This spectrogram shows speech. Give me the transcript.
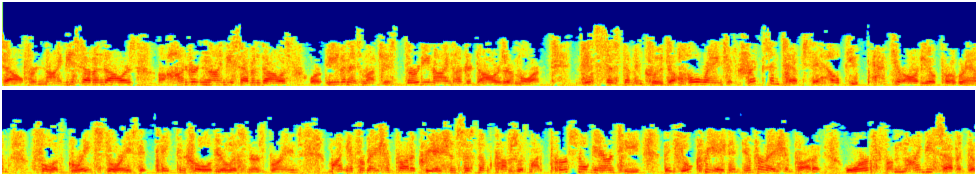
sell for $97, $197, or even as much as $3,900 or more. This system includes a whole range of tricks and tips to help you pack your audio program full of great stories that take control of your listeners' brains. My information product creation system comes with my personal guarantee that you'll create an information product worth from 97 to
